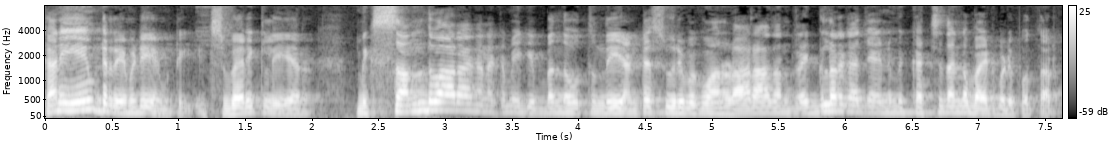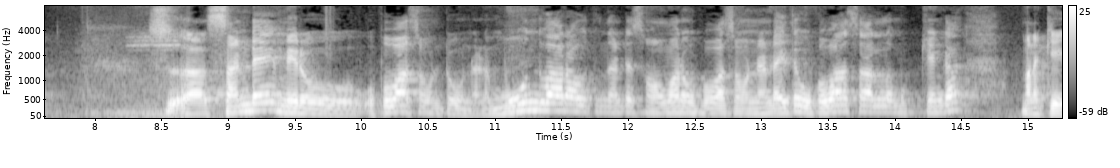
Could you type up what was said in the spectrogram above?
కానీ ఏమిటి రెమెడీ ఏమిటి? ఇట్స్ వెరీ క్లియర్ మీకు సన్ ద్వారా కనుక మీకు ఇబ్బంది అవుతుంది అంటే సూర్యభగవానుడు ఆరాధన రెగ్యులర్గా చేయండి మీకు ఖచ్చితంగా బయటపడిపోతారు. సండే మీరు ఉపవాసం ఉంటూ ఉండండి. మూన్ ద్వారా అవుతుందంటే సోమవారం ఉపవాసం ఉండండి. అయితే ఉపవాసాల్లో ముఖ్యంగా మనకి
